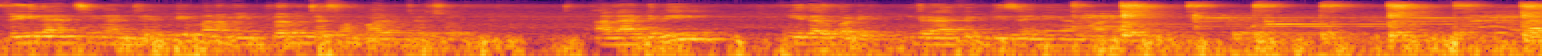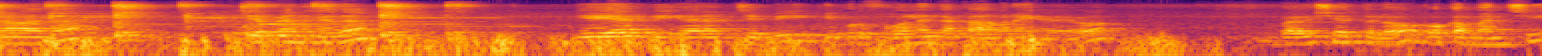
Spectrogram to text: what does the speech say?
ఫ్రీలాన్సింగ్ అని చెప్పి మనం ఇంట్లో నుంచే సంపాదించవచ్చు. అలాంటివి ఇదొకటి. గ్రాఫిక్ డిజైనింగ్ అనమాట తర్వాత చెప్పాను కదా ఏఆర్ బీఆర్ అని చెప్పి ఇప్పుడు ఫోన్లు ఎంత కామన్ అయ్యాయో? భవిష్యత్తులో ఒక మంచి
